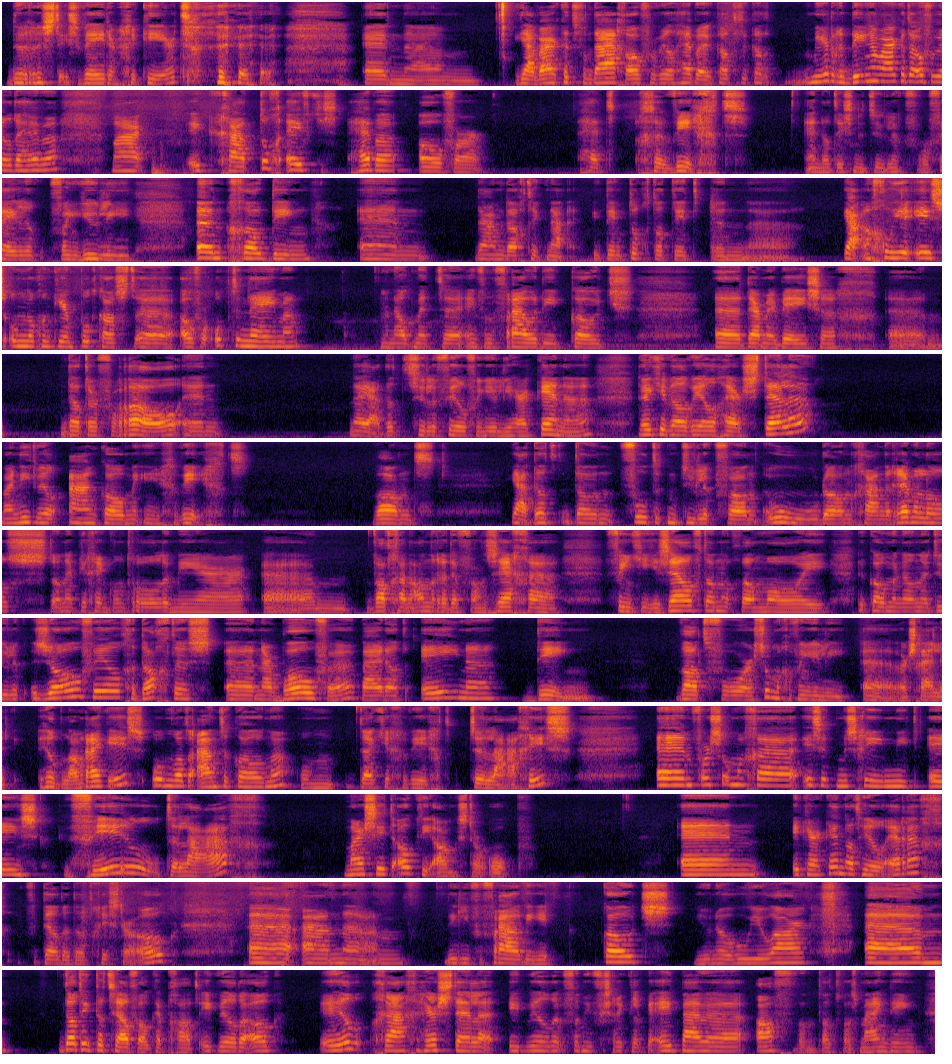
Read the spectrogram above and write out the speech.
de rust is wedergekeerd. en um, ja, waar ik het vandaag over wil hebben. Ik had, ik had meerdere dingen waar ik het over wilde hebben. Maar ik ga het toch eventjes hebben over het gewicht. En dat is natuurlijk voor velen van jullie een groot ding. En daarom dacht ik, nou, ik denk toch dat dit een, uh, ja, een goede is om nog een keer een podcast uh, over op te nemen. En ook met uh, een van de vrouwen die ik coach, daarmee bezig. Um, dat er vooral, en nou ja, dat zullen veel van jullie herkennen, dat je wel wil herstellen, maar niet wil aankomen in gewicht. Want ja, dat, dan voelt het natuurlijk van, oeh, dan gaan de remmen los, dan heb je geen controle meer. Um, wat gaan anderen ervan zeggen? Vind je jezelf dan nog wel mooi? Er komen dan natuurlijk zoveel gedachten uh, naar boven bij dat ene ding. Wat voor sommigen van jullie uh, waarschijnlijk heel belangrijk is om wat aan te komen, omdat je gewicht te laag is. En voor sommigen is het misschien niet eens veel te laag, maar zit ook die angst erop. En ik herken dat heel erg. Ik vertelde dat gisteren ook uh, aan um, die lieve vrouw die ik coach. You know who you are. Um, dat ik dat zelf ook heb gehad. Ik wilde ook heel graag herstellen. Ik wilde van die verschrikkelijke eetbuien af, want dat was mijn ding.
